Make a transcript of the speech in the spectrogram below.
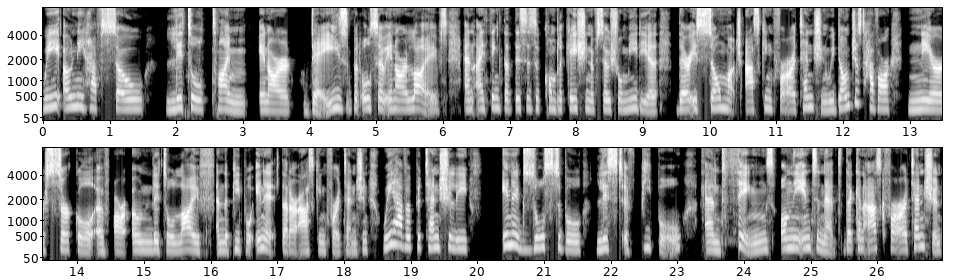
we only have so little time in our days but also in our lives. And i think that this is a complication of social media. There is so much asking for our attention. We don't just have our near circle of our own little life and the people in it that are asking for attention. We have a potentially inexhaustible list of people and things on the internet that can ask for our attention.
